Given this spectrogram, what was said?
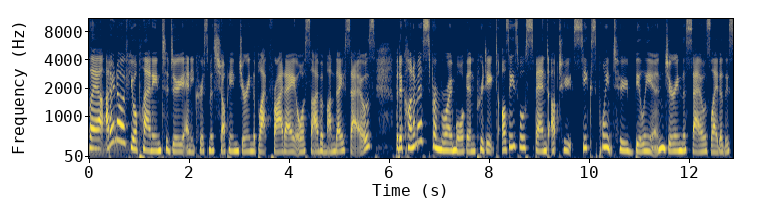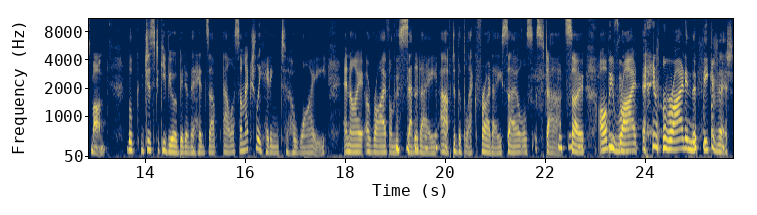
Claire, I don't know if you're planning to do any Christmas shopping during the Black Friday or Cyber Monday sales, but economists from Roy Morgan predict Aussies will spend up to 6.2 billion during the sales later this month. Look, just to give you a bit of a heads up, Alice, I'm actually heading to Hawaii and I arrive on the Saturday after the Black Friday sales start. So I'll be right right in the thick of it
